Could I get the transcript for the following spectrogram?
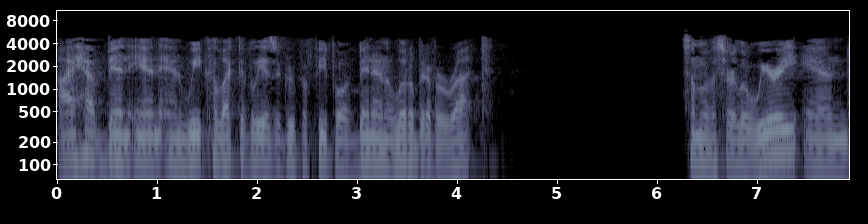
I have been in, and we collectively as a group of people have been in a little bit of a rut. Some of us are a little weary, and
